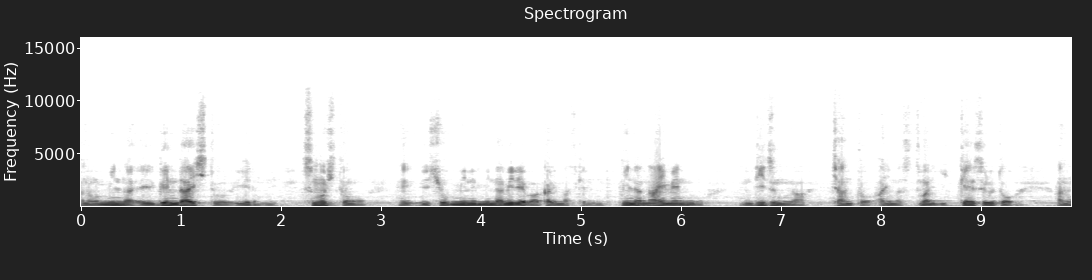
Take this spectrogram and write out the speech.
あの、みんな、えー、現代史といえどもね、その人の、えー、みんな見ればわかりますけどね、みんな内面のリズムがちゃんとあります。つまり一見すると、あの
